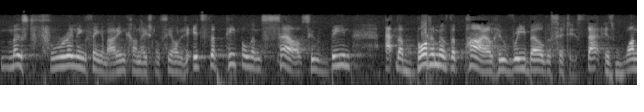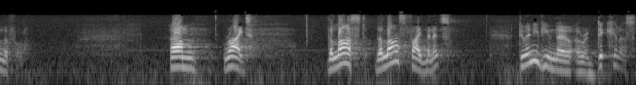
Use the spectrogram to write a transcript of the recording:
most thrilling thing about incarnational theology. It's the people themselves who've been at the bottom of the pile who rebuild the cities. That is wonderful. Um, right. The last, the last five minutes. Do any of you know a ridiculous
